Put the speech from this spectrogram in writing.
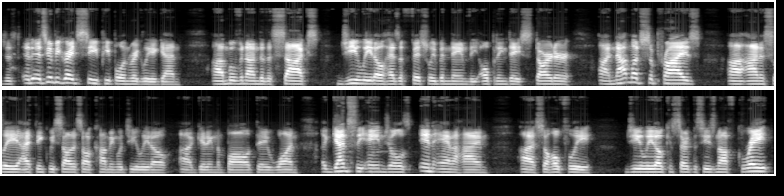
just it, it's gonna be great to see people in Wrigley again. Uh, moving on to the Sox, Giolito has officially been named the opening day starter. Uh, not much surprise, uh, honestly. I think we saw this all coming with Giolito uh, getting the ball day one against the Angels in Anaheim. Uh, so hopefully Giolito can start the season off great.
